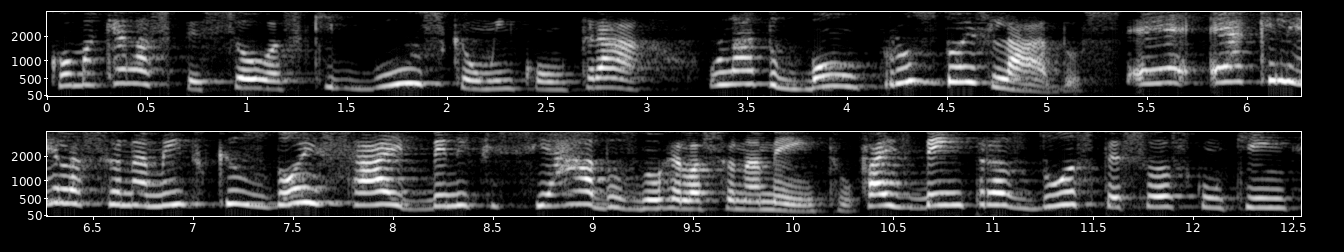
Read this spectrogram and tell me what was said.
como aquelas pessoas que buscam encontrar o lado bom para os dois lados. É, é aquele relacionamento que os dois saem beneficiados no relacionamento. Faz bem para as duas pessoas com quem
